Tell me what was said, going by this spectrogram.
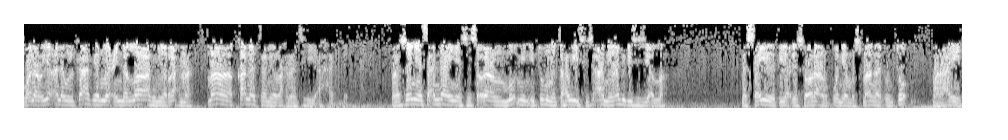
Walau ya'lamul kafir ma 'inda Allah min rahmah ma qanata min rahmatihi ahad. Maksudnya seandainya seseorang mukmin itu mengetahui sisaan yang ada di sisi Allah. Nescaya tidak ada seorang pun yang bersemangat untuk meraih,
